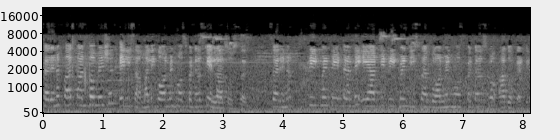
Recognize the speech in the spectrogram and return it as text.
సరేనా? ఫర్ కన్ఫర్మేషన్ ఎలిసా మళ్ళీ గవర్నమెంట్ హాస్పిటల్స్కి వెళ్ళాల్సి వస్తుంది. సరేనా? ట్రీట్మెంట్ ఏంటంటే ఏఆర్టీ ట్రీట్మెంట్ ఇస్తారు గవర్నమెంట్ హాస్పిటల్స్లో అదొకటి.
